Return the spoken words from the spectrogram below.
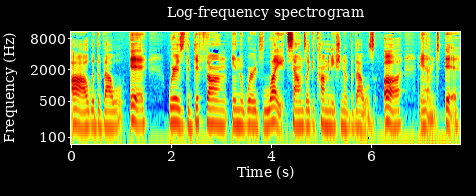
ah with the vowel i, whereas the diphthong in the word light sounds like a combination of the vowels uh and i.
